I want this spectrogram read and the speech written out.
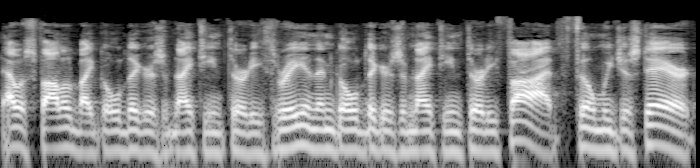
That was followed by Gold Diggers of 1933 and then Gold Diggers of 1935, the film we just aired.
